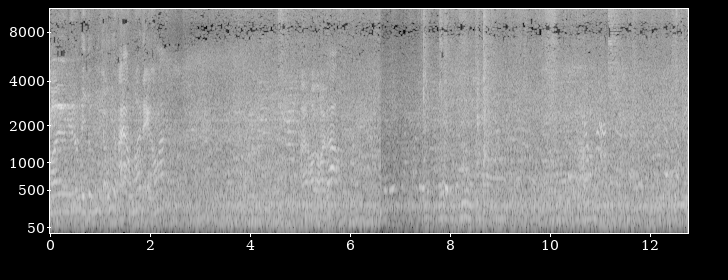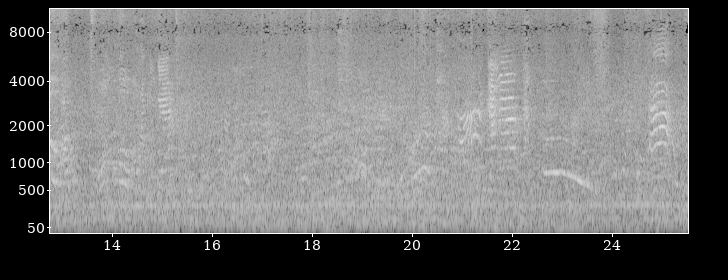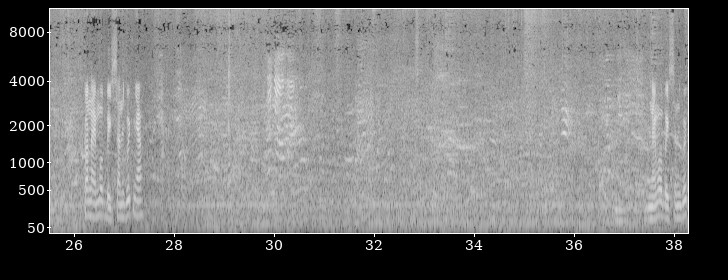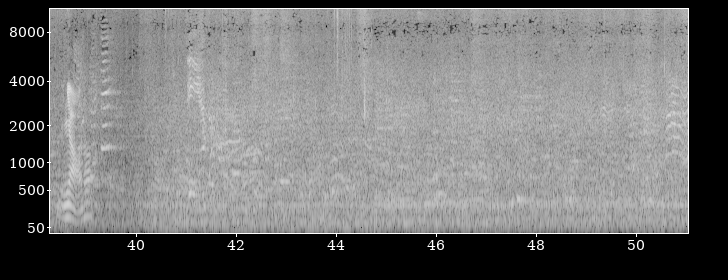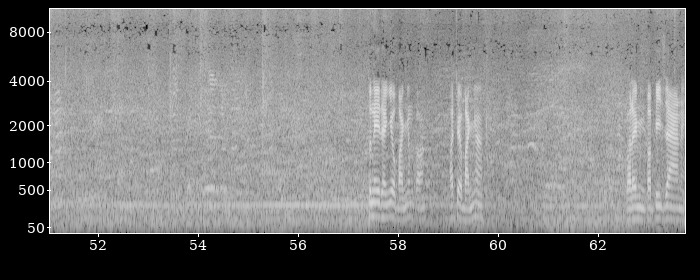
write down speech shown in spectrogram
không nó đi chung với chủ thì phải không? Mới điện không á. Ờ hồi rồi phải không? Con này mua bịch sandwich nha Nếu một bịch sandwich nhỏ thôi. Tony thấy nhiều bánh không con? bắt chờ bánh ha. Và đây mình có pizza này.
